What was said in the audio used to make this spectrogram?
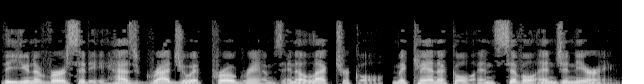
The university has graduate programs in electrical, mechanical and civil engineering.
